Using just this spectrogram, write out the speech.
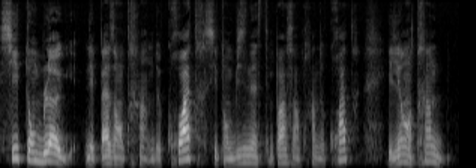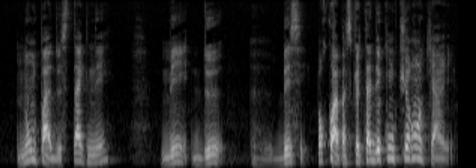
si ton blog n'est pas en train de croître, si ton business n'est pas en train de croître, il est en train non pas de stagner, mais de euh, baisser. Pourquoi? Parce que tu as des concurrents qui arrivent.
